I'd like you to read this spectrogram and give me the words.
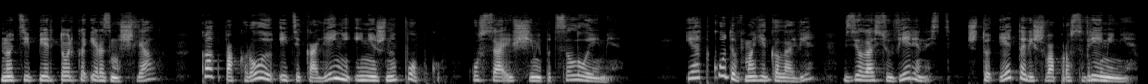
Но теперь только и размышлял, как покрою эти колени и нежную попку кусающими поцелуями. И откуда в моей голове взялась уверенность, что это лишь вопрос времени?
